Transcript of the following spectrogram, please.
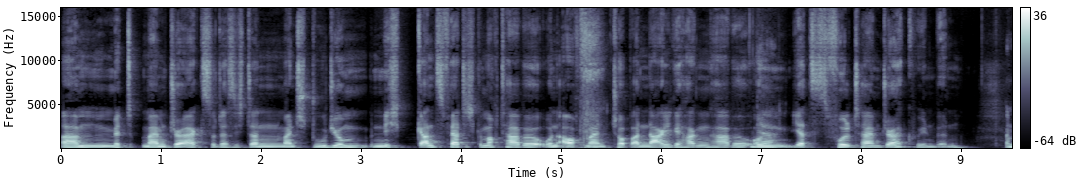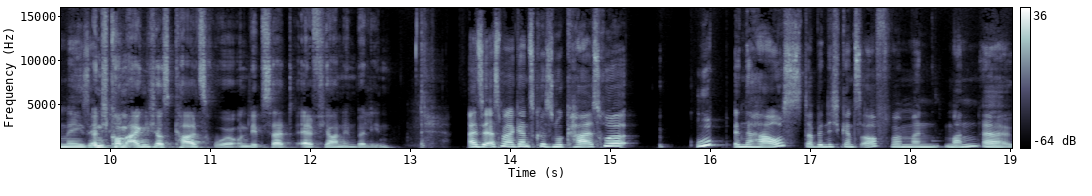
ähm, mit meinem Drag, so dass ich dann mein Studium nicht ganz fertig gemacht habe und auch meinen Job an den Nagel gehangen habe und jetzt Fulltime Drag Queen bin. Amazing. Und ich komme eigentlich aus Karlsruhe und lebe seit elf Jahren in Berlin. Also erstmal ganz kurz nur Karlsruhe. In the house, da bin ich ganz oft, weil mein Mann, äh,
